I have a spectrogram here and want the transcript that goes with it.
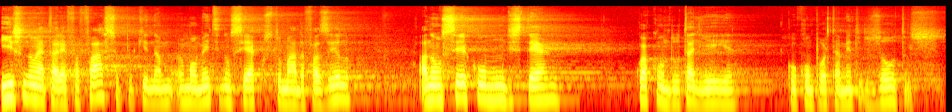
isso não é tarefa fácil, porque normalmente não se é acostumado a fazê-lo, a não ser com o mundo externo, com a conduta alheia, com o comportamento dos outros,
